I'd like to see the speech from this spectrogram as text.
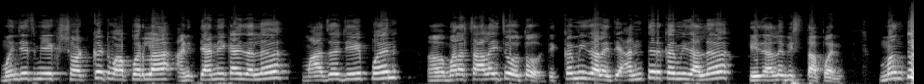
म्हणजेच मी एक शॉर्टकट वापरला आणि त्याने काय झालं? माझं जे पण मला चालायचं होतं. ते कमी झालंय ते अंतर कमी झालं हे झालं विस्थापन. मग तू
